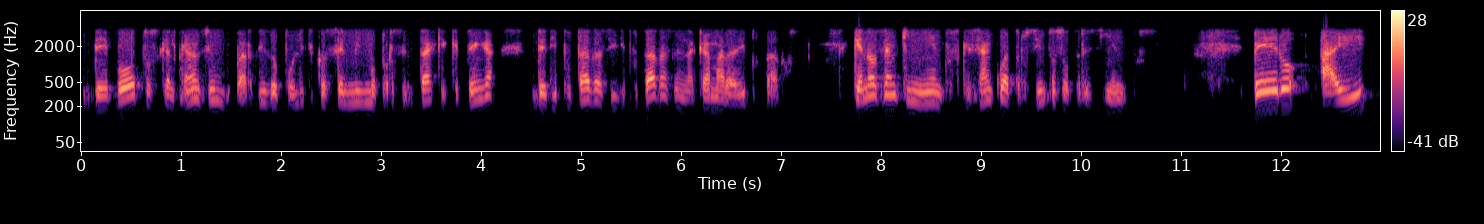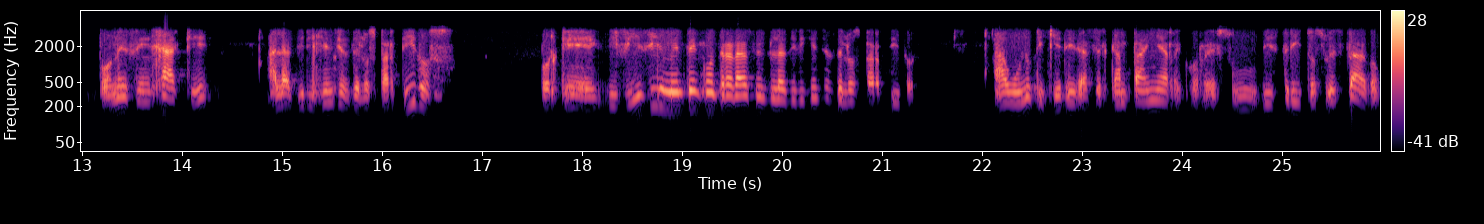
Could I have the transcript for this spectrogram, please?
de votos que alcance un partido político es el mismo porcentaje que tenga de diputadas y diputadas en la Cámara de Diputados. Que no sean 500, que sean 400 o 300. pero ahí pones en jaque a las dirigencias de los partidos, porque difícilmente encontrarás entre las dirigencias de los partidos a uno que quiere ir a hacer campaña, recorrer su distrito, su estado,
